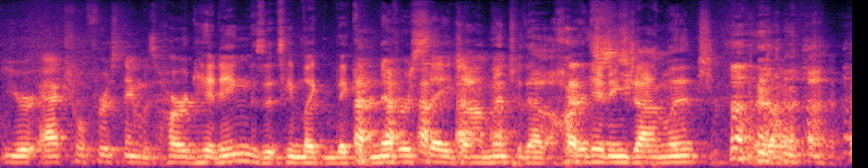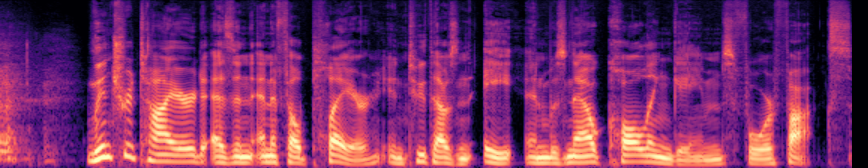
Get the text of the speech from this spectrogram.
your actual first name was hard hitting because it seemed like they could never say John Lynch without hard hitting John Lynch. Lynch retired as an NFL player in 2008 and was now calling games for Fox.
